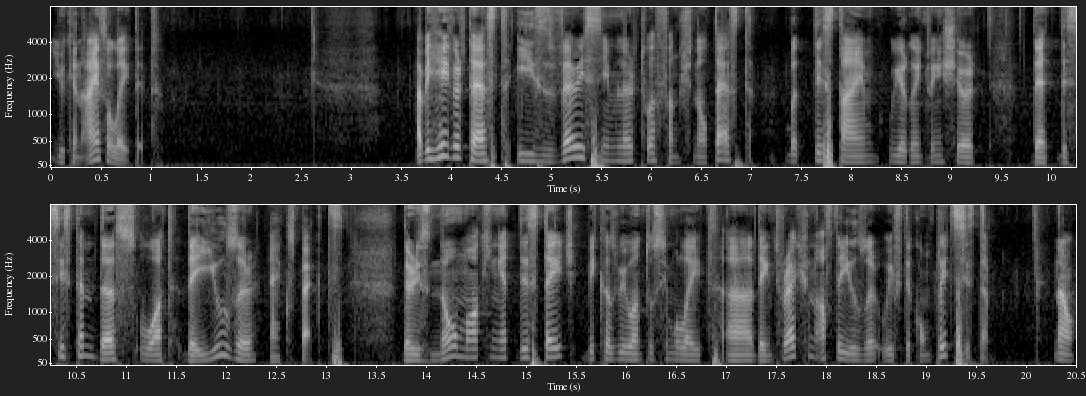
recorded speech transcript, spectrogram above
you can isolate it. A behavior test is very similar to a functional test, but this time we are going to ensure that the system does what the user expects. There is no mocking at this stage because we want to simulate uh, the interaction of the user with the complete system. Now,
